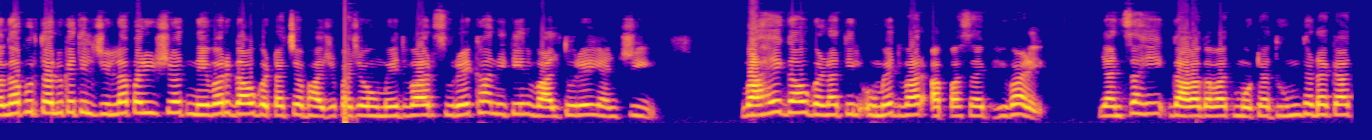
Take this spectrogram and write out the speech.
गंगापूर तालुक्यातील जिल्हा परिषद नेवरगाव गटाच्या भाजपाच्या उमेदवार सुरेखा नितीन वालतुरे यांची वाहेगाव गणातील उमेदवार आप्पासाहेब हिवाळे यांचाही गावागावात मोठ्या धूमधडाक्यात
